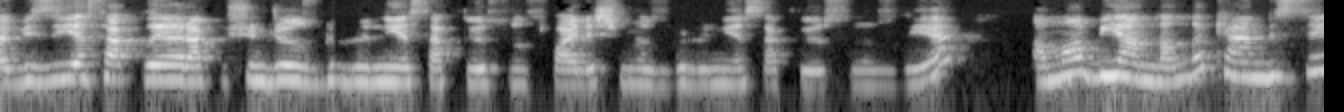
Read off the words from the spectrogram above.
E, bizi yasaklayarak düşünce özgürlüğünü yasaklıyorsunuz, paylaşım özgürlüğünü yasaklıyorsunuz diye. Ama bir yandan da kendisi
